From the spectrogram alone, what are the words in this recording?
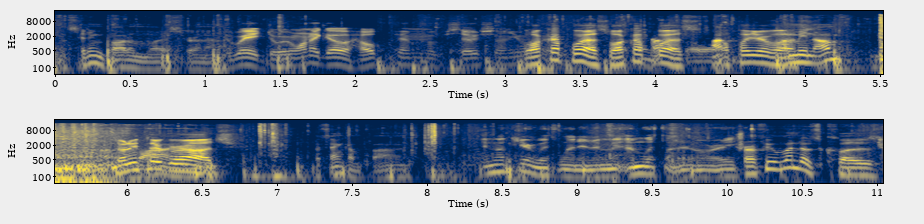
It's hitting bottom west right now. Wait, do we want to go help him upstairs anyone? Walk up west, walk up west. I'll play your west. I mean, I'm. Johnny through fine. garage. I think I'm fine. I'm up here with Lennon. I'm, I'm with Lennon already. Trophy window's closed.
